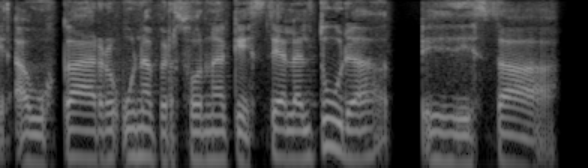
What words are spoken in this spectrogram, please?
a buscar una persona que esté a la altura de esta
